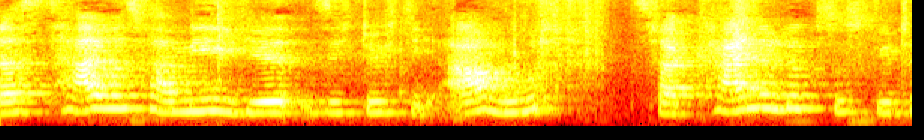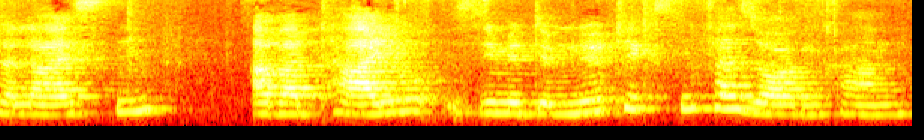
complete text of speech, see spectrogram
dass Tayos Familie sich durch die Armut zwar keine Luxusgüter leisten, aber Tayo sie mit dem Nötigsten versorgen kann.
